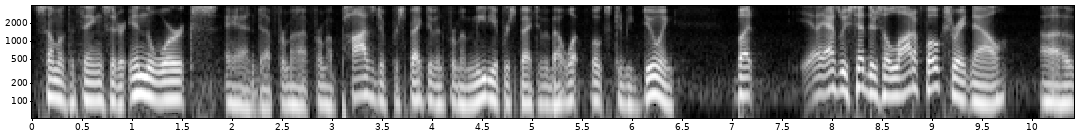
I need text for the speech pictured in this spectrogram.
some of the things that are in the works and uh, from a from a positive perspective and from a media perspective about what folks can be doing. But as we said, there's a lot of folks right now uh,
